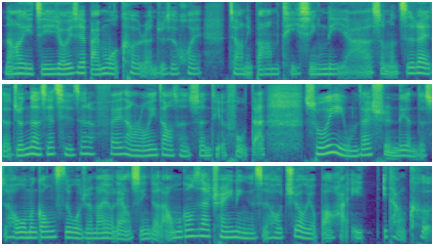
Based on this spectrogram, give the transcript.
然后以及有一些白目客人，就是会叫你帮他们提行李啊什么之类的，就那些其实真的非常容易造成身体的负担。所以我们在训练的时候，我们公司我觉得蛮有良心的啦。我们公司在 training 的时候就有包含一一堂课，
